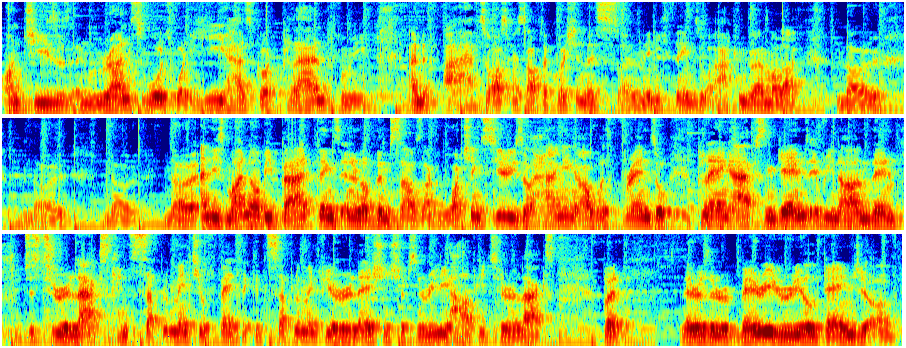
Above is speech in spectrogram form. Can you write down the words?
on Jesus and run towards what He has got planned for me? And if I have to ask myself that question, there's so many things where I can go in my life. No, no, no, no. And these might not be bad things in and of themselves, like watching series or hanging out with friends or playing apps and games every now and then just to relax can supplement your faith, it can supplement your relationships and really help you to relax. But there is a very real danger of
